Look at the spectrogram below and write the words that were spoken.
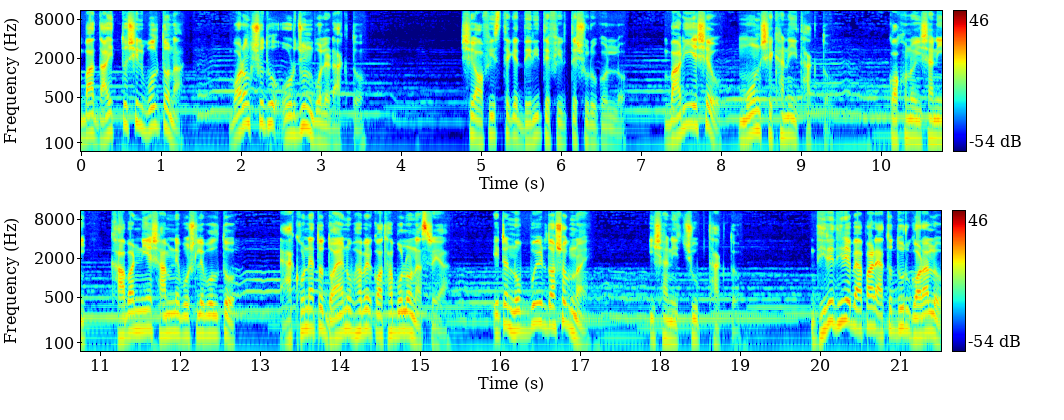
বা দায়িত্বশীল বলতো না, বরং শুধু অর্জুন বলে ডাকত। সে অফিস থেকে দেরিতে ফিরতে শুরু করল। বাড়ি এসেও মন সেখানেই থাকত। কখনো ঈশানী খাবার নিয়ে সামনে বসলে বলতো, এখন এত দয়ানুভাবের কথা বলো না, শ্রেয়া। এটা নব্বইয়ের দশক নয়। ঈশানী চুপ থাকত। ধীরে ধীরে ব্যাপার এত দূর গড়ালো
